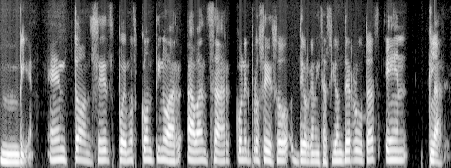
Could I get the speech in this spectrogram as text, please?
Bien. Entonces podemos continuar avanzar con el proceso de organización de rutas en clases.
